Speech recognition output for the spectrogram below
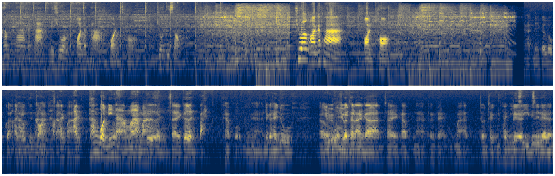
ห้ามพลาดนะคะ ในช่วงออนภาออนทอช่วงที่สองค่ะช่วงออนภาออนทอฮะนี่ก็รูปก่อนอันนี้ทำคือก่อนนะฮะทำจากอันปากอันข้างบนนี่หนามากหนเกินใช่ครับเกินไปครับผมอืมนะฮะนี่ก็ให้ดูเอ่อยังวิบวมวิอยู่วัฒนานิดนึงการใช่ครับนะฮะตั้งแต่มาจนถึงอัน6นี้เดือนสี่เดือนสี่เดือน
